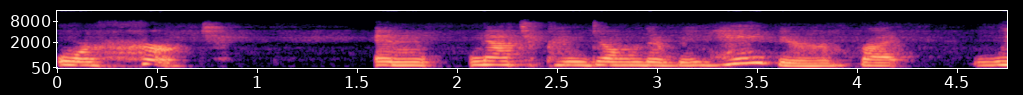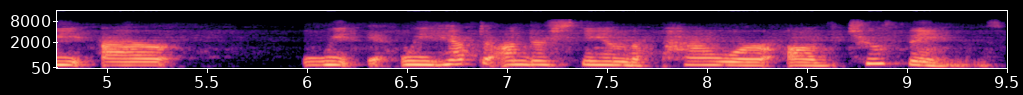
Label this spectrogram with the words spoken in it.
or hurt. And not to condone their behavior, but we are we we have to understand the power of two things.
